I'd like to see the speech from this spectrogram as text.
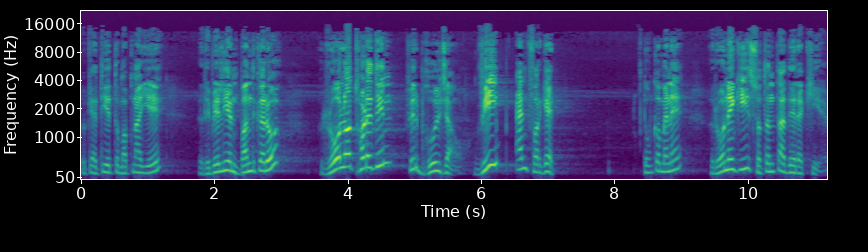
तो कहती है, तुम अपना ये रिबेलियन बंद करो रो लो थोड़े दिन, फिर भूल जाओ। वीप एंड फॉरगेट तुमको मैंने रोने की स्वतंत्रता दे रखी है।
